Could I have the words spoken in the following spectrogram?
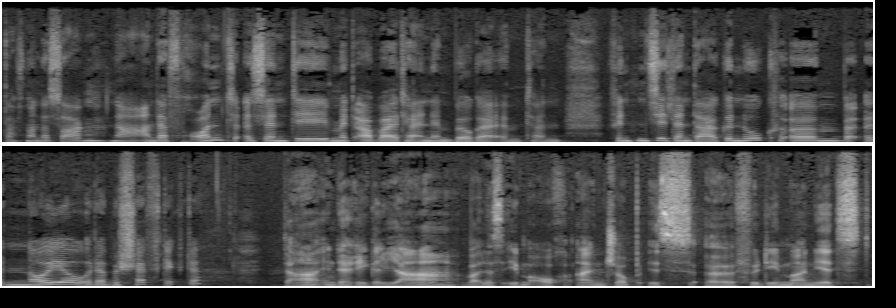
darf man das sagen? Na, an der Front sind die Mitarbeiter in den Bürgerämtern. Finden Sie denn da genug ähm, neue oder Beschäftigte? Da in der Regel ja, weil es eben auch ein Job ist, äh, für den man jetzt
